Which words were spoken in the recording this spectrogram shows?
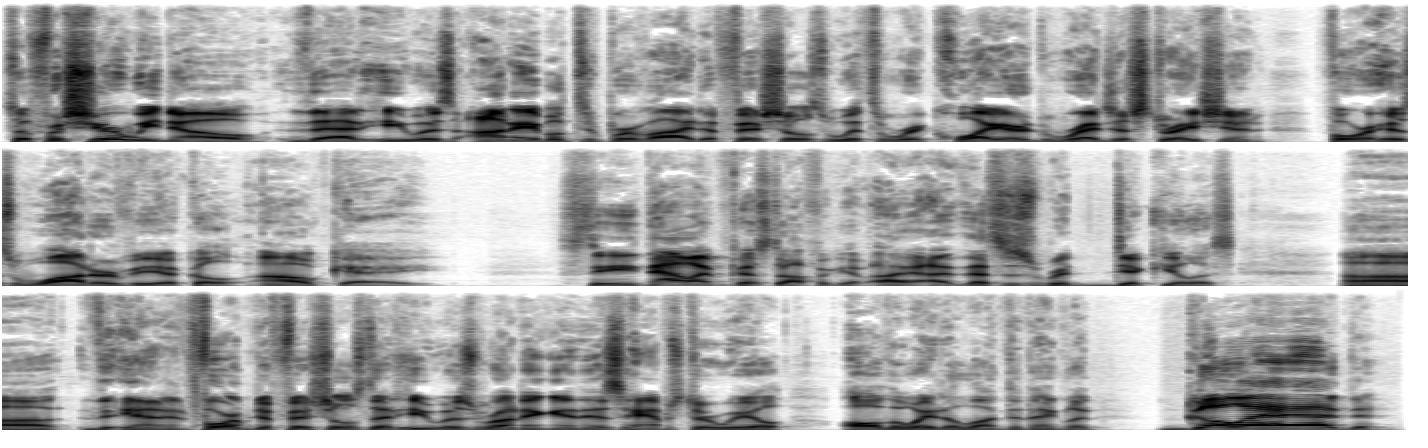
So for sure we know that he was unable to provide officials with required registration for his water vehicle. Okay. See, now I'm pissed off again. I, I, this is ridiculous. Uh, the, and informed officials that he was running in his hamster wheel all the way to London, England. Go ahead.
